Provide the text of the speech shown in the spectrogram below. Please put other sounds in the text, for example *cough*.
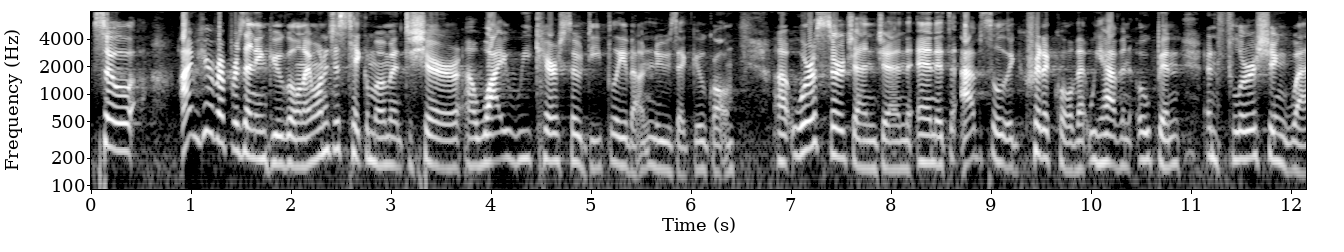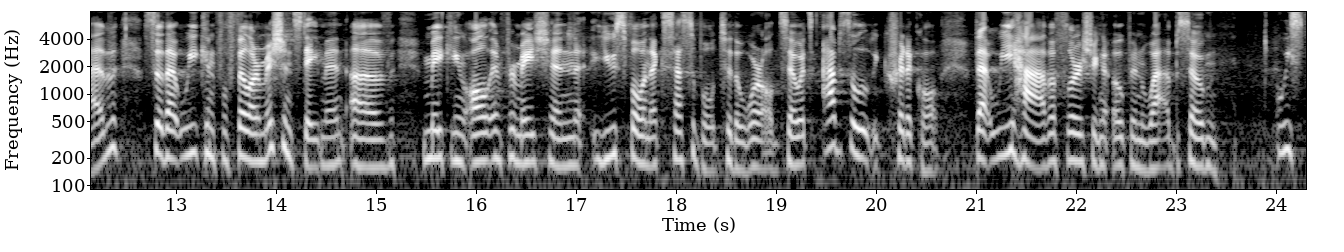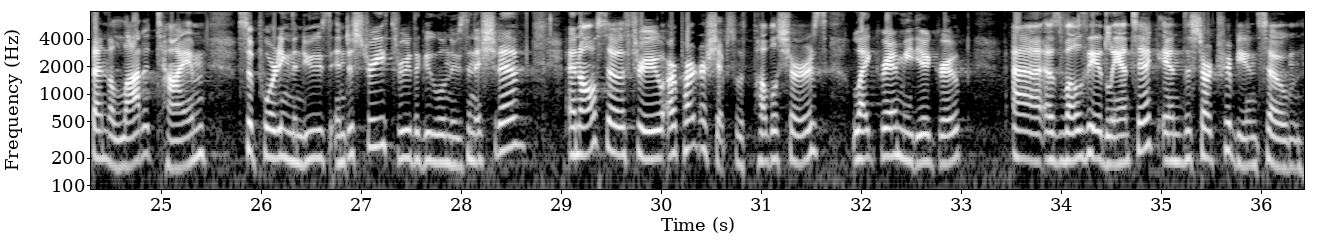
So, I'm here representing Google, and I want to just take a moment to share uh, why we care so deeply about news at Google. Uh, we're a search engine, and it's absolutely critical that we have an open and flourishing web so that we can fulfill our mission statement of making all information useful and accessible to the world. So it's absolutely critical that we have a flourishing open web. So we spend a lot of time supporting the news industry through the Google News Initiative and also through our partnerships with publishers like Graham Media Group, uh, as well as The Atlantic and the Star Tribune. So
